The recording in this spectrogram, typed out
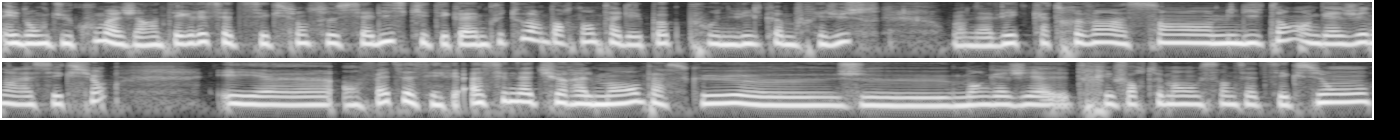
Et donc, du coup, moi, j'ai intégré cette section socialiste qui était quand même plutôt importante à l'époque pour une ville comme Fréjus. On avait 80 à 100 militants engagés dans la section. Et euh, en fait, ça s'est fait assez naturellement parce que euh, je m'engageais très fortement au sein de cette section.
